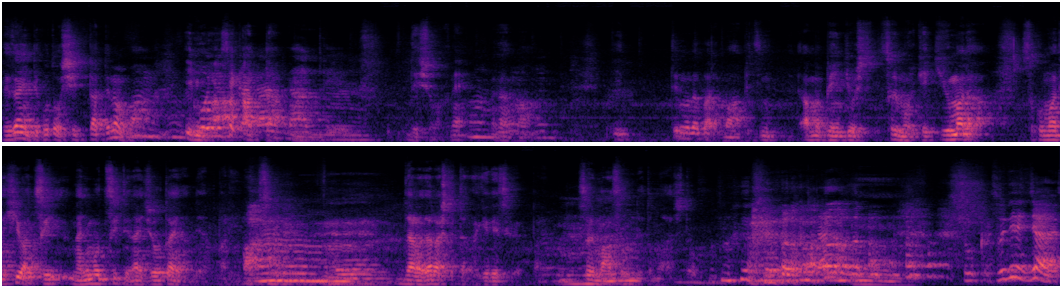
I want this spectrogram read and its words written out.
デザインってことを知ったっていうのはまあ、意味があったあるんだっていう。でしょうね。うんだからまあ、行ってもだからまあ別にあんま勉強して、それも結局まだそこまで火はつい、何もついてない状態なんでやっぱり。あ、そうううんん、だらだらしてただけですよ、やっぱり。うんそれも遊んで友達と。なるほど。うんそうか。それでじゃあ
